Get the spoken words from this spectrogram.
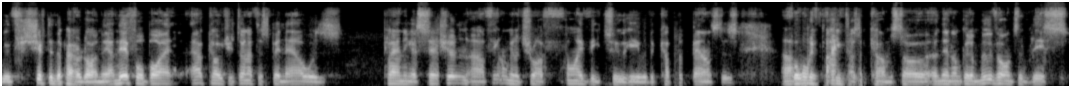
We've shifted the paradigm there, and therefore, by our coaches don't have to spend hours planning a session. Uh, I think I'm going to try five v two here with a couple of bouncers. Uh, but what if Dave doesn't come? So, and then I'm going to move on to this,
